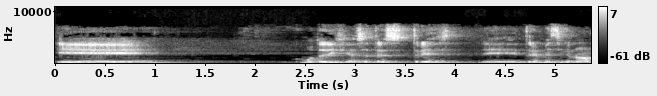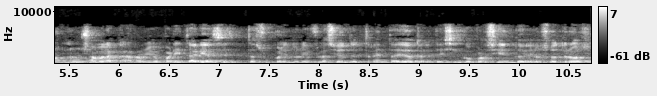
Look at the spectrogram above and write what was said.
Eh, como te dije, hace tres, eh, meses que no, nos llama la reunión paritaria, se está suponiendo una inflación del 32-35% y nosotros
